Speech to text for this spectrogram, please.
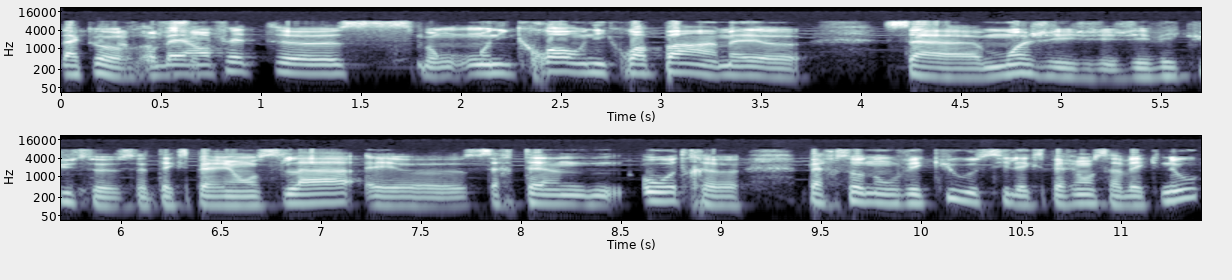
D'accord. Ben, en fait, euh, bon, on y croit, on n'y croit pas, hein, mais euh, ça, moi, j'ai- vécu ce- cette expérience-là, et euh, certaines autres euh, personnes ont vécu aussi l'expérience avec nous.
